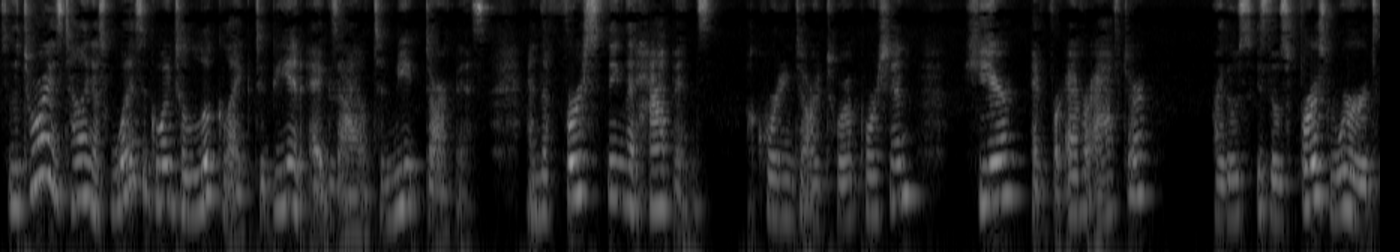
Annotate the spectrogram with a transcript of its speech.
So the Torah is telling us what is it going to look like to be in exile, to meet darkness. And the first thing that happens, according to our Torah portion, here and forever after, are those is those first words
